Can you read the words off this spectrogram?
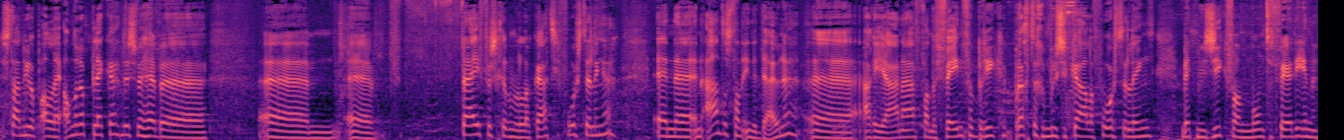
staan nu op allerlei andere plekken. Dus we hebben eh, ehm, eh, vijf verschillende locatievoorstellingen. En eh, een aantal staan in de duinen. Eh, Ariana van de Veenfabriek. Een prachtige muzikale voorstelling. Met muziek van Monteverdi. Een,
